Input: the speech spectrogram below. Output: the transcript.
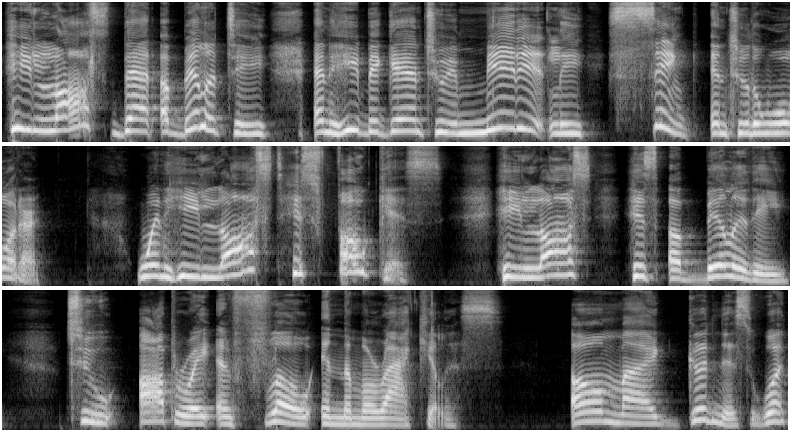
He lost that ability and he began to immediately sink into the water. When he lost his focus, he lost his ability to operate and flow in the miraculous. Oh my goodness, what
